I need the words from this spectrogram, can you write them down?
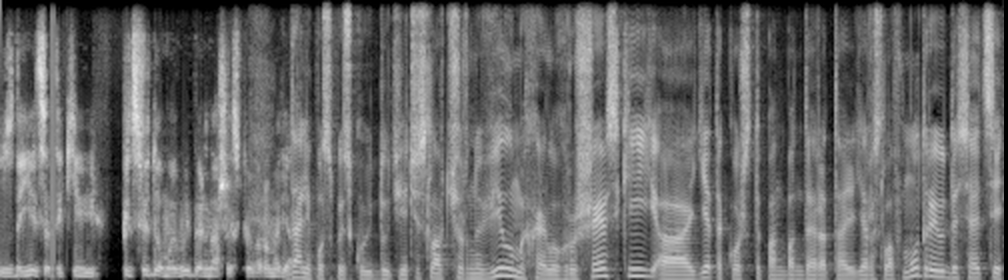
здається такий підсвідомий вибір наших співгромадян. Далі по списку йдуть В'ячеслав Чорновіл, Михайло Грушевський. Є також Степан Бандера та Ярослав Мудрий у десятці.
